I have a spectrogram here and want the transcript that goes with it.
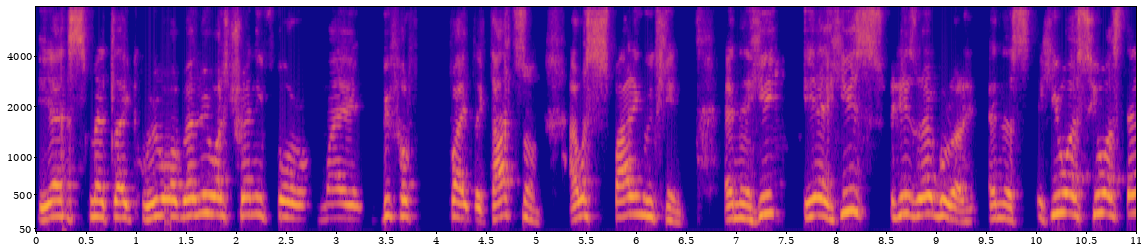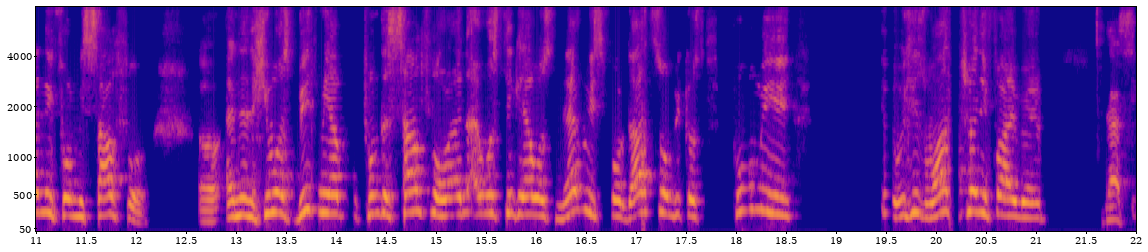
Yes, Matt. Like we were when we was training for my before fight, like Dodson, I was sparring with him, and he, yeah, he's he's regular, and uh, he was he was standing for me southpaw. Uh, and then he was beat me up from the southpaw, and I was thinking I was nervous for that song because Phumi, he's 125, uh, Yes.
